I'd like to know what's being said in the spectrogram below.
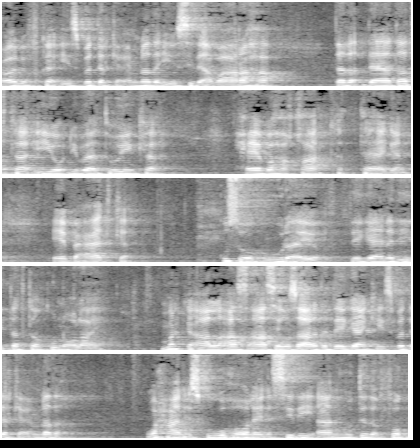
xoolufka iyo isbeddelka cimilada iyo sidii abaaraha daadadka iyo dhibaatooyinka xeebaha qaar ka taagan ee bacaadka ku soo guurayo deegaanadii dadka ku noolaay. Marka aan la aas-aasay wasaaradda deegaanka iyo isbeddelka cimilada waxaan iskugu hoolayna sidii aan muddada fog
